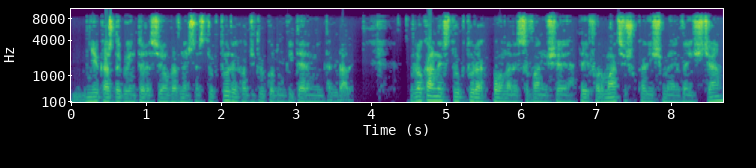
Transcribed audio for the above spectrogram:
Nie każdego interesują wewnętrzne struktury, chodzi tylko o długi termin i tak dalej. W lokalnych strukturach po narysowaniu się tej formacji szukaliśmy wejścia.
